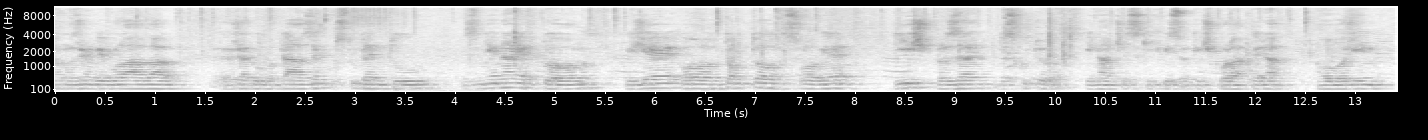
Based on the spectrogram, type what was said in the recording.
samozřejmě vyvolává eh, řadu otázek u studentů. Změna je v tom, že o tomto slově již lze diskutovat i na českých vysokých školách, teda hovořím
